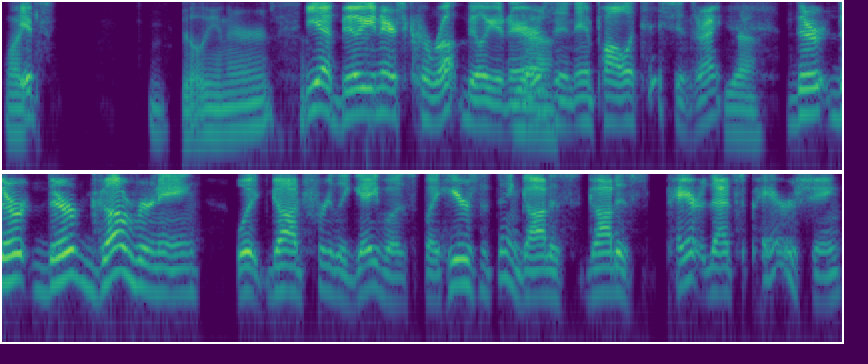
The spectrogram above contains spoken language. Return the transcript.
Like it's billionaires. yeah, billionaires corrupt billionaires and, and politicians, right? Yeah. They're they're they're governing what God freely gave us. But here's the thing: God is God is per- that's perishing,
